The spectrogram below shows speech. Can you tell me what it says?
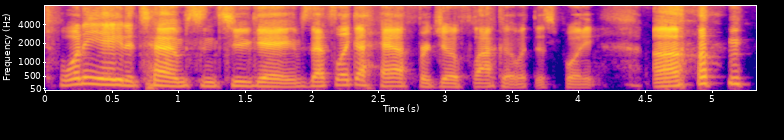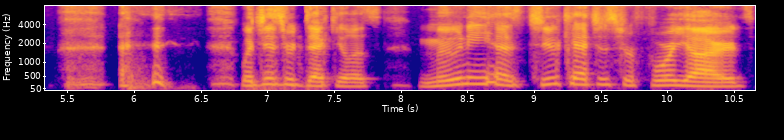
28 attempts in two games. That's like a half for Joe Flacco at this point, um, which is ridiculous. Mooney has two catches for four yards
